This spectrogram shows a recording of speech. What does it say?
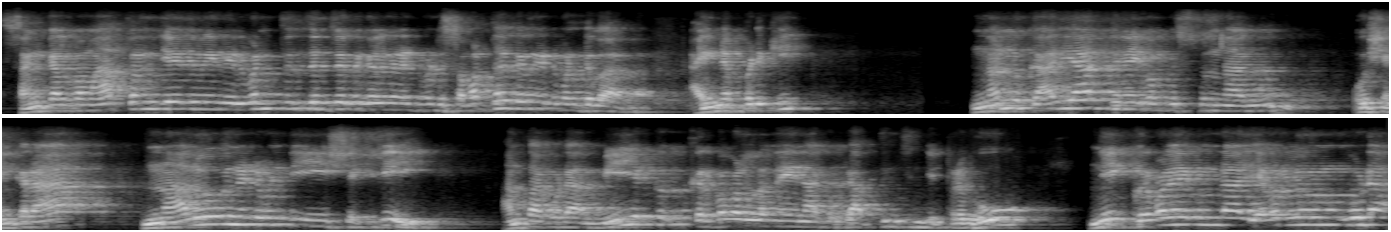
సంకల్ప మాత్రం చేసి మీరు నిర్వర్తించగలిగినటువంటి సమర్థ కలిగినటువంటి వారు అయినప్పటికీ నన్ను కార్యార్థనే పంపిస్తున్నారు. ఓ శంకరా నాలో ఉన్నటువంటి ఈ శక్తి అంతా కూడా మీ యొక్క కృప వల్లనే నాకు ప్రాప్తించింది ప్రభు. నీ కృప లేకుండా ఎవరిలోనూ కూడా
